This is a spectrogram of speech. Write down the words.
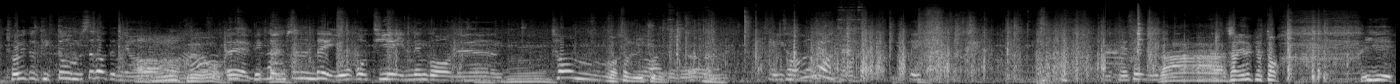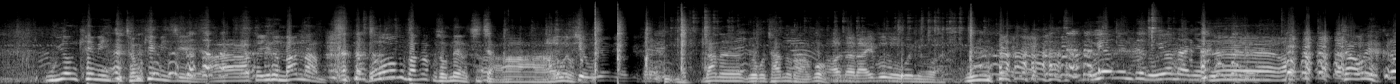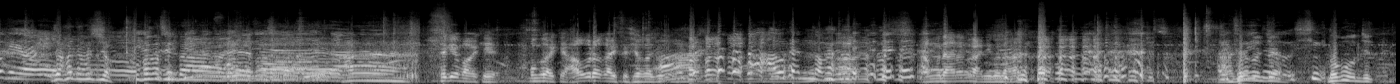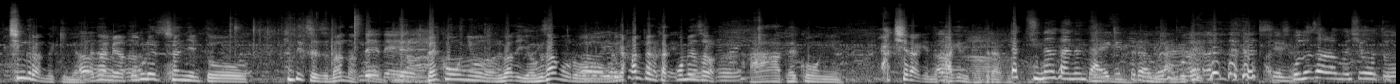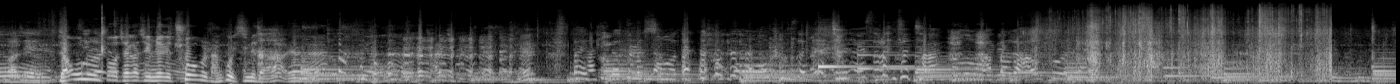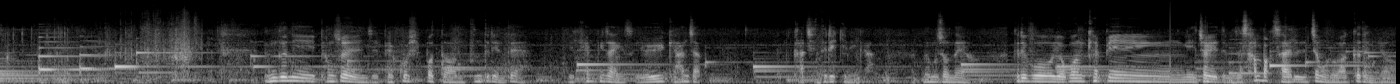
저희도 빅돔 쓰거든요. 음, 그래요. 네, 빅돔 쓰는데 요거 뒤에 있는 거는 음. 처음 어, 선생님 이쪽에. 봐가지고. 이거 한 명은 저거. 대세니 아, 자, 이렇게 또, 하, 이게 우연캠인지 정캠인지, 아, 또 이런 만남. 너무 반갑고 좋네요, 진짜. 아, 아, 너무 어떻게 여기서 나는 요거 잔으로 하고. 아 나 라이브 보고 있는 것 같아. 우연인 듯 우연 아닌 듯. 네. 어, 자, 우리. 그러게요. 자, 한잔 하시죠. 반갑습니다. 예, 반갑습니다. 예. 아, 되게 막 이렇게 뭔가 이렇게 아우라가 있으셔가지고 아우라는 없는데. 아무나 하는 거 아니구나. 아, 그래도 이제 신- 너무 이제 친근한 느낌이야. 어, 왜냐면 어, WS 차님 또 킨텍스에서 만났고, 네네. 백호홍님은 얼마 전에 영상으로 어, 우리가 한 편을 딱 보면서, 뵙고, 어. 아, 백호홍이 확실하게 이제 각인이 아. 되더라고요. 딱 지나가는데 알겠더라고요. 음, 네. 보는 사람은 쉬워도. 네. 자, 오늘 또 제가 지금 여기 추억을 담고 있습니다. 예. 예. 빨리 기가 흘렀나 보다. 저녁에 술 한잔 자고 아빠가 아웃도어에서. 은근히 평소에 이제 뵙고 싶었던 분들인데 이 캠핑장에서 여유 있게 한 잔 같이 들이키니까 너무 좋네요. 그리고 요번 캠핑이 저희들 이제 3박 4일 일정으로 왔거든요.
